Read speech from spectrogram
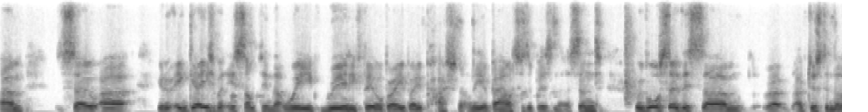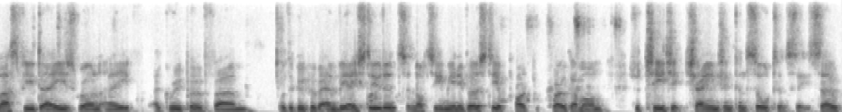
Um, so, uh, you know, engagement is something that we really feel very, very passionately about as a business. And we've also this. Um, uh, I've just in the last few days run a, a group of um, with a group of MBA students at Nottingham University, a pro- program on strategic change and consultancy. So,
